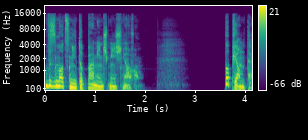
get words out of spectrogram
Wzmocni to pamięć mięśniową. Po piąte,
